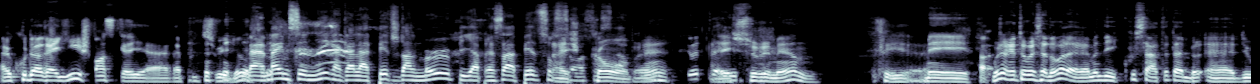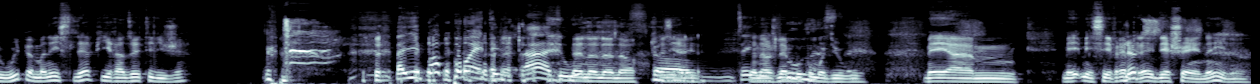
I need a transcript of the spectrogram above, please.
un coup d'oreiller, je pense qu'il aurait pu le tuer là. Ben, même Sydney, quand elle la pitch dans le mur, puis après ça, elle pitch sur Ouais, sa- je sur comprends. Elle est surhumaine. Euh, Mais Ah. moi, j'aurais trouvé ça drôle. Elle ramène des coups sur la tête à, à Dewey, puis à un moment donné, il se lève, puis il est rendu intelligent. Ben, il est pas pas intelligent, Dewey. Non, non, non, non. Comme, Non, non, je l'aime beaucoup, moi, Dewey. Mais, euh, mais, mais c'est vrai, Là, mais là, il est déchaîné. Là.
